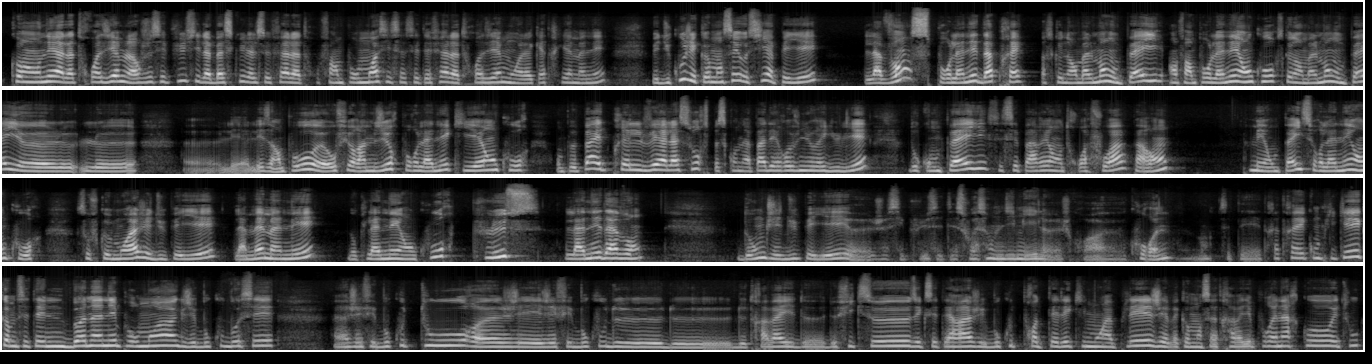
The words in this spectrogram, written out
quand on est à la troisième, alors je sais plus si la bascule elle se fait à la, enfin pour moi si ça s'était fait à la troisième ou à la quatrième année, mais du coup j'ai commencé aussi à payer l'avance pour l'année d'après. Parce que normalement, on paye, enfin pour l'année en cours, parce que normalement, on paye euh, euh, les, impôts euh, au fur et à mesure pour l'année qui est en cours. On peut pas être prélevé à la source parce qu'on n'a pas des revenus réguliers. Donc on paye, c'est séparé en trois fois par an, mais on paye sur l'année en cours. Sauf que moi, j'ai dû payer la même année, donc l'année en cours, plus l'année d'avant. Donc j'ai dû payer, euh, je sais plus, c'était 70 000, je crois, euh, couronnes. c'était très très compliqué. Comme c'était une bonne année pour moi, que j'ai beaucoup bossé, euh, j'ai fait beaucoup de tours, j'ai fait beaucoup de, de, travail de, de, fixeuse, etc. J'ai eu beaucoup de prod télé qui m'ont appelé. J'avais commencé à travailler pour Enerco et tout.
